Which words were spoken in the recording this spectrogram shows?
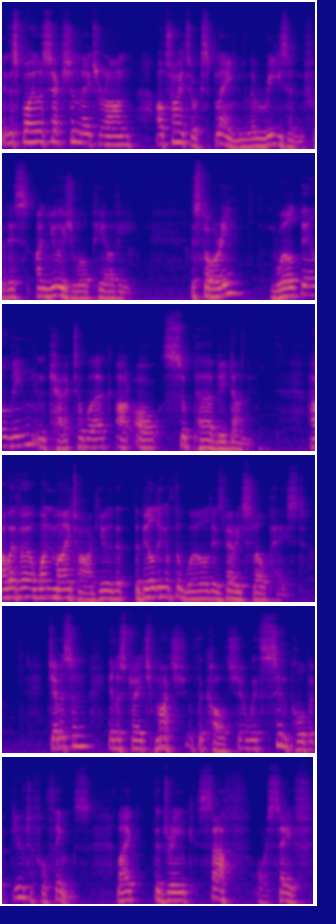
In the spoiler section later on, I'll try to explain the reason for this unusual POV. The story, world building, and character work are all superbly done. However, one might argue that the building of the world is very slow paced. Jemisin illustrates much of the culture with simple but beautiful things, like the drink saf or safe.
